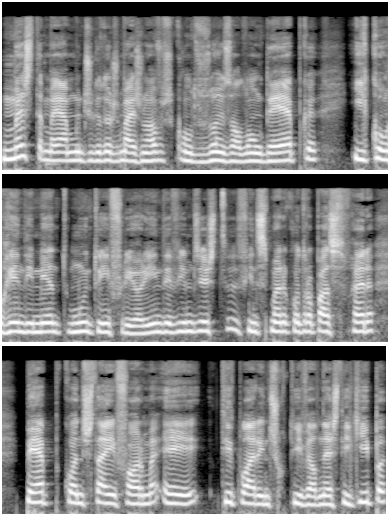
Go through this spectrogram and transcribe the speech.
mas também há muitos jogadores mais novos com lesões ao longo da época e com rendimento muito inferior. E ainda vimos este fim de semana contra o Passo Ferreira, Pep, quando está em forma, é titular indiscutível nesta equipa.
